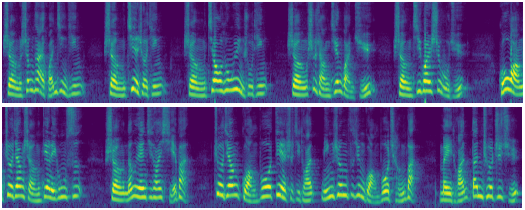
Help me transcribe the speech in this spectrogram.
省生态环境厅。省建设厅、省交通运输厅、省市场监管局、省机关事务局、国网浙江省电力公司、省能源集团协办，浙江广播电视集团民生资讯广播承办，美团单车支持。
